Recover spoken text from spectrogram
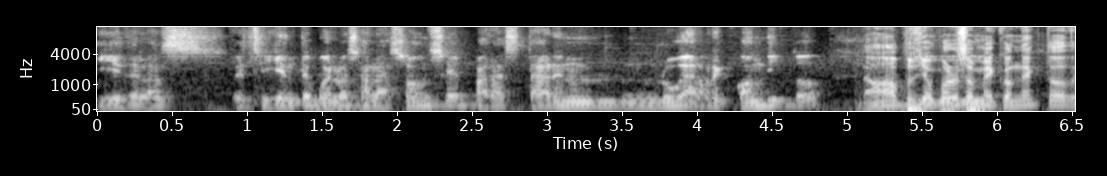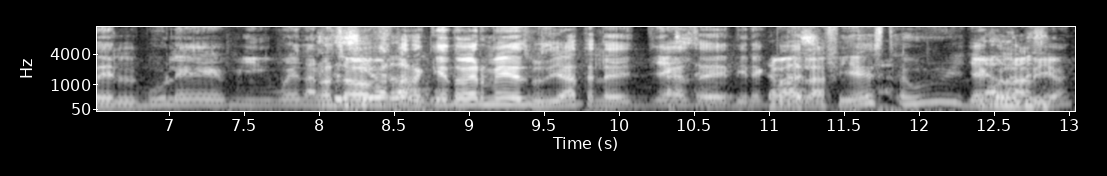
y de las el siguiente vuelo es a las 11 para estar en un lugar recóndito. No, pues yo por eso me conecto del bule, mi buen Alonso. Sí, pues. ¿Para qué duermes? Pues ya te le llegas de directo de la fiesta. Uy, llego el avión.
